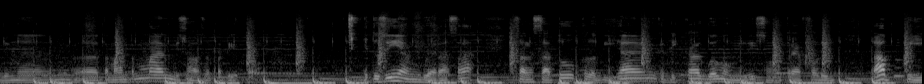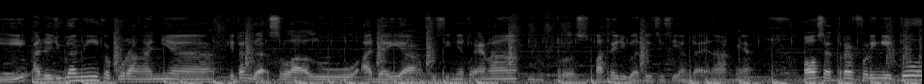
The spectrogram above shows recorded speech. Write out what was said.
dengan teman-teman misal seperti itu. Itu sih yang gue rasa salah satu kelebihan ketika gue memilih solo traveling tapi ada juga nih kekurangannya. Kita nggak selalu ada ya sisinya tuh enak. Terus pasti juga ada sisi yang nggak enaknya. Kalau saya traveling itu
